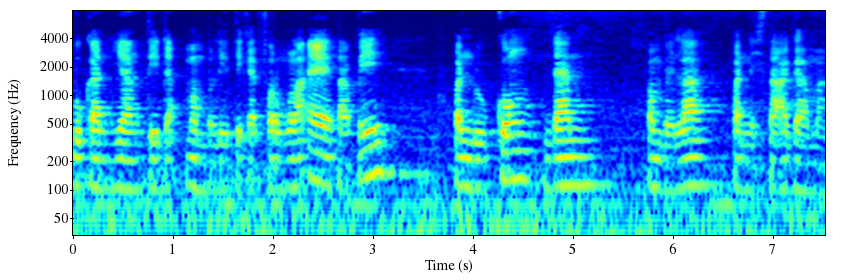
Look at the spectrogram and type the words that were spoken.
bukan yang tidak membeli tiket Formula E, tapi pendukung dan pembela penista agama.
